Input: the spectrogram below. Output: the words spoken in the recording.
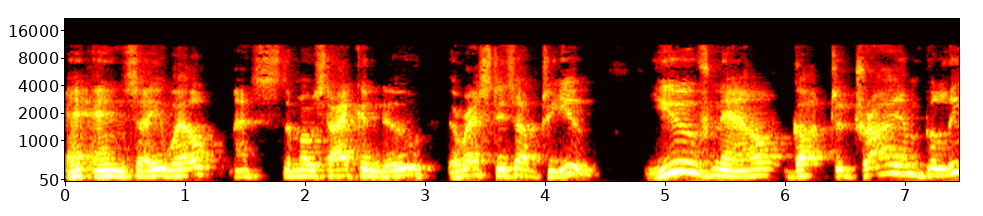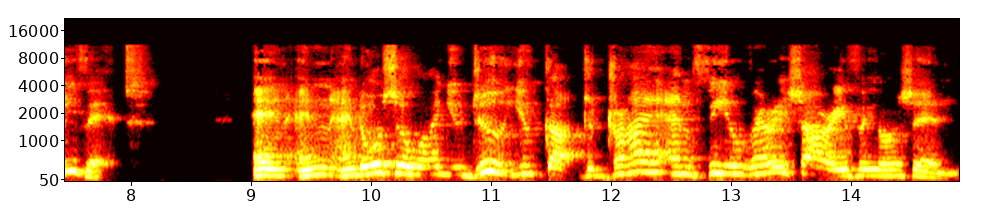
and, and say, "Well, that's the most I can do. The rest is up to you." You've now got to try and believe it, and and and also while you do, you've got to try and feel very sorry for your sin.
